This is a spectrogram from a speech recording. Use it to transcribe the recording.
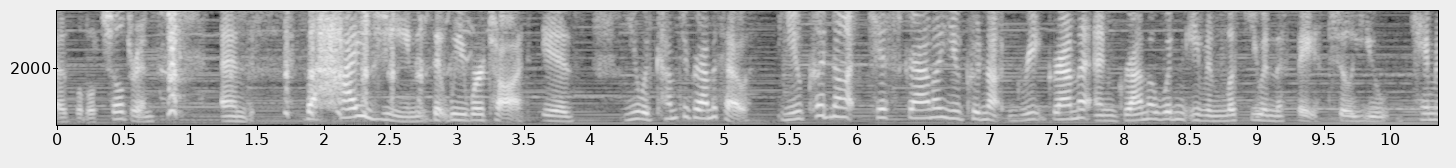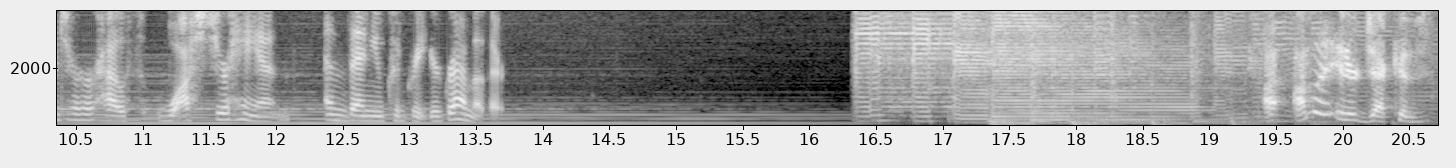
as little children. And the hygiene that we were taught is you would come to grandma's house. You could not kiss grandma, you could not greet grandma, and grandma wouldn't even look you in the face till you came into her house, washed your hands, and then you could greet your grandmother. I, I'm going to interject because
